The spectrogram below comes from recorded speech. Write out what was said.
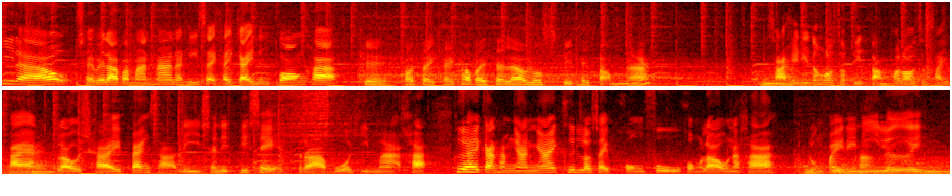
ที่แล้ว ใช้เวลาประมาณ 5 นาทีใส่ไข่ไก่ 1 ฟองค่ะ โอเค พอใส่ไข่เข้าไปเสร็จแล้วลดสปีดให้ต่ำนะ สาเหตุที่ต้องลด speed ต่ำเพราะเราจะใส่แป้งอืมเราใช้แป้งสาลีชนิดพิเศษ ตราบัวหิมะค่ะ เพื่อให้การทำงานง่ายขึ้นเราใส่ผงฟูของเรานะคะ ลงไปในนี้เลยอืม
